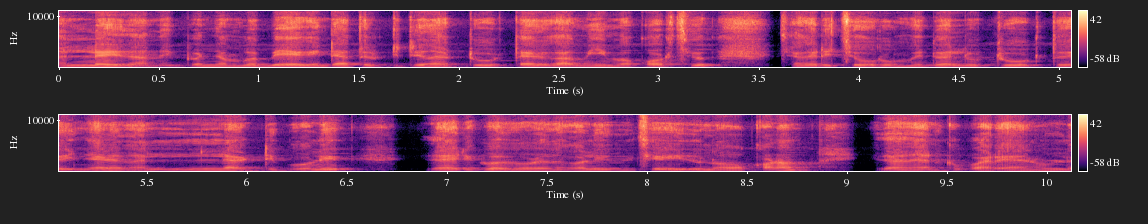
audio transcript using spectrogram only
നല്ല ഇതാണ്. ഇപ്പം നമ്മൾ ബാഗിന്റെ അകത്ത് ഇട്ടിട്ട് നട്ട് കൊടുത്താൽ കമീമ കുറച്ച് ചകരിച്ചോറും ഇതെല്ലാം ഇട്ട് കൊടുത്തു കഴിഞ്ഞാൽ നല്ല അടിപൊളി ഇതായിരിക്കും. അതുകൊണ്ട് നിങ്ങൾ ഇത് ചെയ്ത് നോക്കണം. ഇതാണ് എനിക്ക് പറയാനുള്ളത്.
